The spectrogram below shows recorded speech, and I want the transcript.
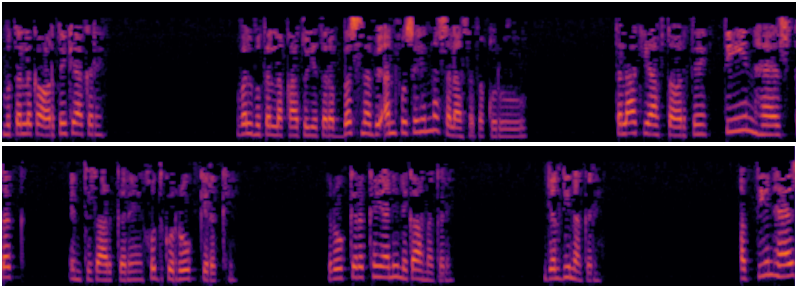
متعلقہ عورتیں کیا کریں؟ والمطلقات يتربصن بانفسهن ثلاثه قروء. طلاق یافتہ عورتیں تین حیض تک انتظار کریں، خود کو روک کے رکھیں۔ روک کے رکھیں یعنی نکاح نہ کریں۔ جلدی نہ کریں۔ اب تین حیض،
